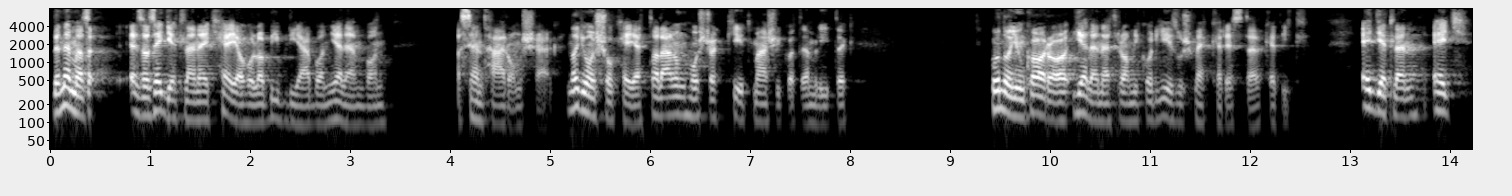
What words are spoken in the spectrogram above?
De nem az, ez az egyetlen egy hely, ahol a Bibliában jelen van a Szent Háromság. Nagyon sok helyet találunk, most csak két másikat említek. Gondoljunk arra a jelenetre, amikor Jézus megkeresztelkedik. Egyetlen egy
